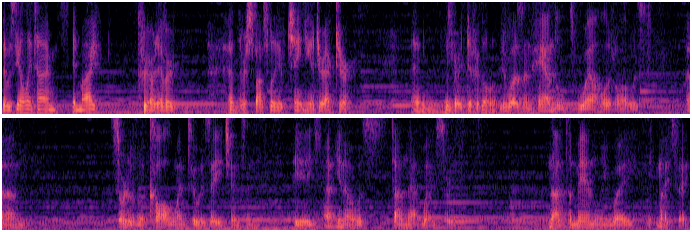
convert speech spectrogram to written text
It was the only time in my career I'd ever had the responsibility of changing a director, and it was very difficult. It wasn't handled well at all. It was um, sort of the call went to his agent, and the agent, uh, you know, was done that way, sort of. Not the manly way, you might say.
